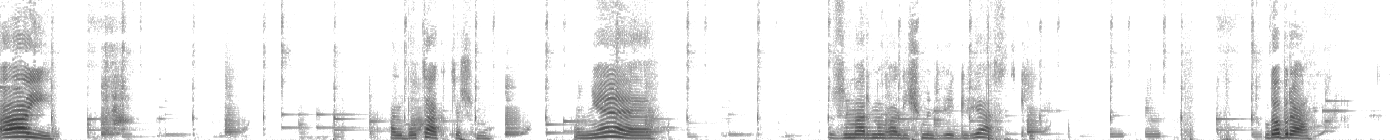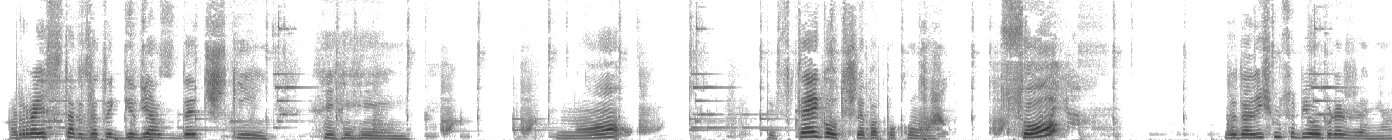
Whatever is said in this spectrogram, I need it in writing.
Aj! Albo tak też mu. O nie! Zmarnowaliśmy dwie gwiazdki. Dobra. Restart za te gwiazdeczki. No. W tego trzeba pokonać. Co? Zadaliśmy sobie obrażenia.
